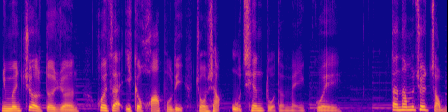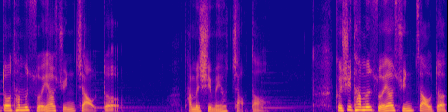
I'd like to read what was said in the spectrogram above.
你们这的人会在一个花圃里种上五千朵的玫瑰，但他们却找不到他们所要寻找的。他们是没有找到，可是他们所要寻找的，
